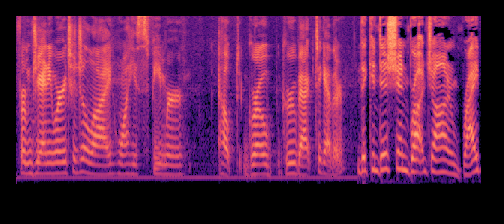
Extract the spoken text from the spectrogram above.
from January to July while his femur helped grow grew back together. The condition brought John right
